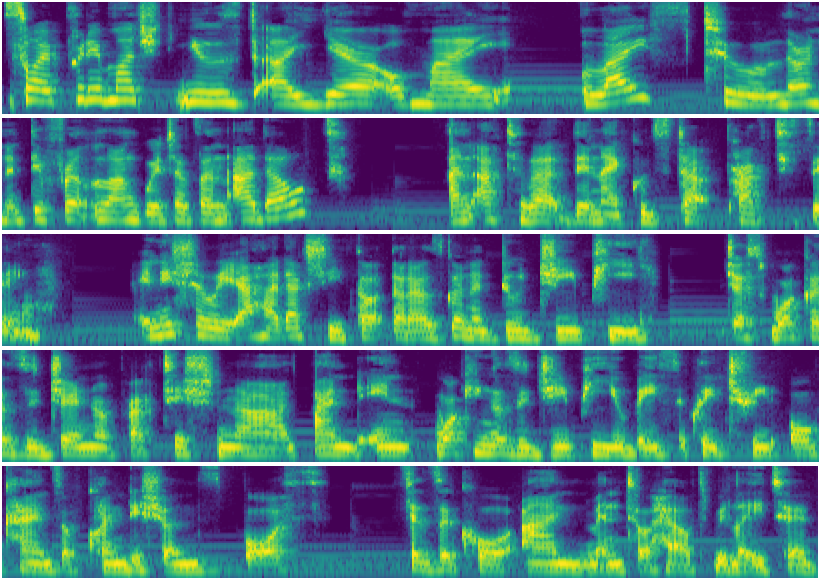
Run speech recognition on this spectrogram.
So I pretty much used a year of my life to learn a different language as an adult. And after that, then I could start practicing. Initially, I had actually thought that I was going to do GP, just work as a general practitioner. And in working as a GP, you basically treat all kinds of conditions, both physical and mental health related.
